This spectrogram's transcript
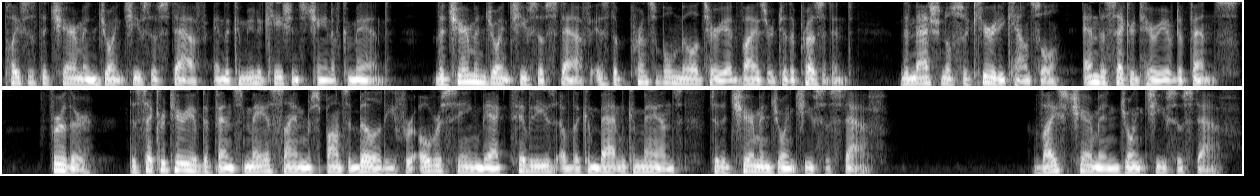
places the Chairman, Joint Chiefs of Staff in the communications chain of command. The Chairman, Joint Chiefs of Staff is the principal military advisor to the President the National Security Council, and the Secretary of Defense. Further, the Secretary of Defense may assign responsibility for overseeing the activities of the combatant commands to the Chairman Joint Chiefs of Staff. Vice Chairman Joint Chiefs of Staff.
